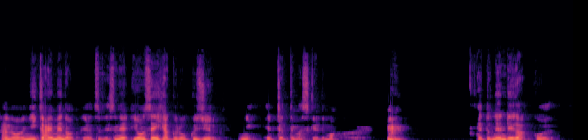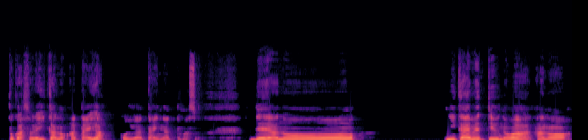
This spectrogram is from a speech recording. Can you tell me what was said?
あの2回目のやつですね。4160に減っちゃってますけれども。えっと、年齢がこう、とかそれ以下の値がこういう値になってます。で、あのー、2回目っていうのは、あの、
